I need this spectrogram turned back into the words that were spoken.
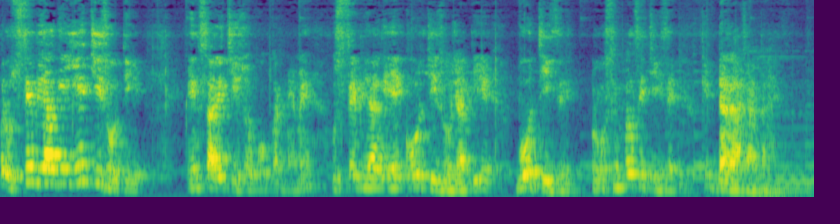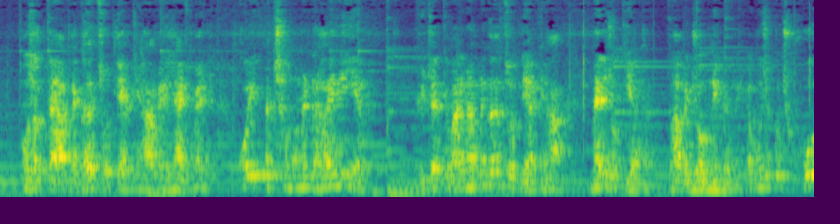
पर उससे भी आगे ये चीज़ होती है, इन सारी चीज़ों को करने में उससे भी आगे एक और चीज़ हो जाती है, वो चीज़ है और वो सिंपल सी चीज़ है कि डर आ जाता है। हो सकता है आपने गलत सोच लिया कि हाँ मेरी लाइफ में कोई अच्छा मोमेंट रहा ही नहीं है फ्यूचर के बारे में आपने गलत सोच लिया कि हाँ मैंने जो किया था, वहाँ पे जॉब नहीं मिल रही। अब मुझे कुछ हो,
